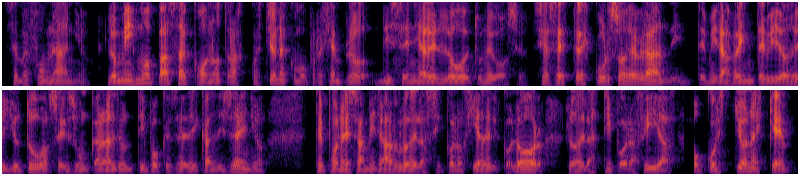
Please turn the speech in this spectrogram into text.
Se me fue un año. Lo mismo pasa con otras cuestiones, como por ejemplo diseñar el logo de tu negocio. Si haces tres cursos de branding, te miras 20 videos de YouTube o seguís un canal de un tipo que se dedica al diseño, te pones a mirar lo de la psicología del color, lo de las tipografías, o cuestiones que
